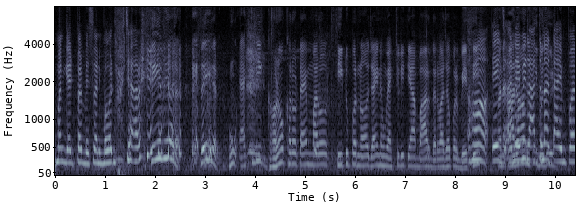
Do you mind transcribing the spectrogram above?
મને ગેટ પર બેસવાની બહુ જ મજા આવે. સેમ યર સેમ યર હું એકચ્યુઅલી ઘણો ખરો ટાઈમ મારો સીટ ઉપર ન જઈને હું એકચ્યુઅલી ત્યાં બહાર દરવાજા ઉપર બેસી અને અને એવી રાતના ટાઈમ પર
